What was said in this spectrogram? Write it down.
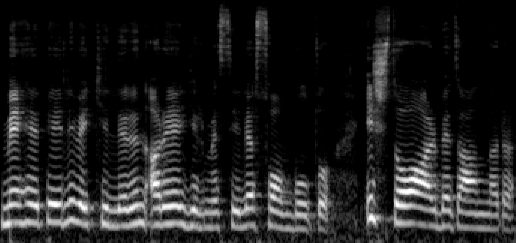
MHP'li vekillerin araya girmesiyle son buldu. İşte o arbede anları.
